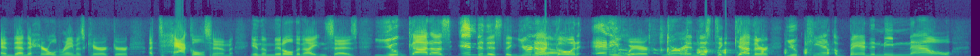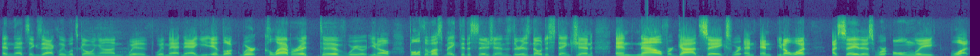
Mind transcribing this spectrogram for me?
and then the Harold Ramis character uh, tackles him in the middle of the night and says, "You got us into this thing. You're not yeah. going anywhere. We're in this together. You can't abandon me now." and that's exactly what's going on with with Matt Nagy. It, look, we're collaborative. We're you know both of us make the decisions. There is no distinction. And now, for God's sakes, we're and and you know what? I say this. We're only what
